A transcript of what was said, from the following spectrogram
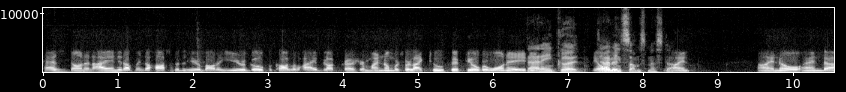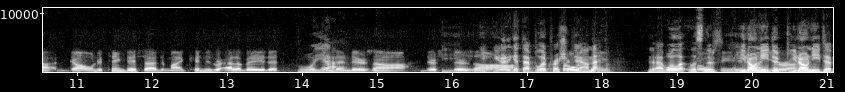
tests done, and I ended up in the hospital here about a year ago because of high blood pressure. My numbers were like 250 over 180. That ain't good. The that means something's messed up. I, I know, and uh, the only thing they said my kidneys were elevated. Well, yeah. And then there's uh, there's there's uh, you, got to get that blood pressure down. That, that well, listen. There's you don't need to. You don't need to.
